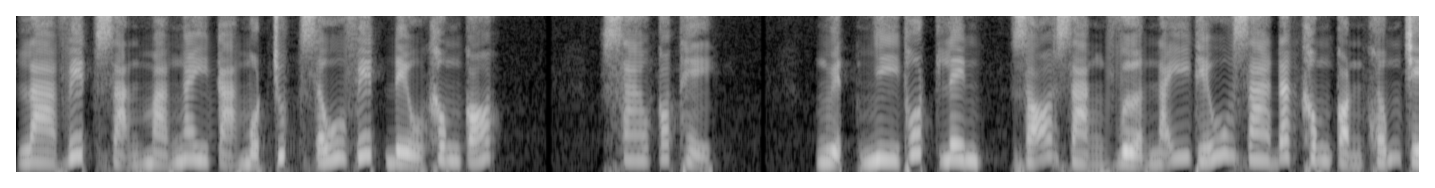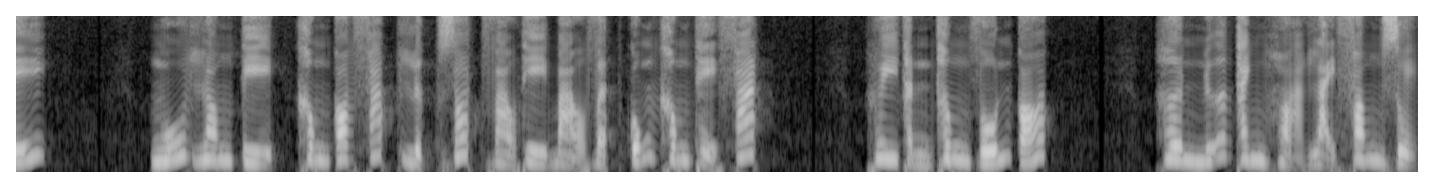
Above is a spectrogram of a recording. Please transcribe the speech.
Là vết sạn mà ngay cả một chút dấu vết đều không có. Sao có thể? Nguyệt Nhi thốt lên, rõ ràng vừa nãy thiếu gia đã không còn khống chế. Ngũ long tỳ không có pháp lực rót vào thì bảo vật cũng không thể phát. Huy thần thông vốn có. Hơn nữa thanh hỏa lại phong rồi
